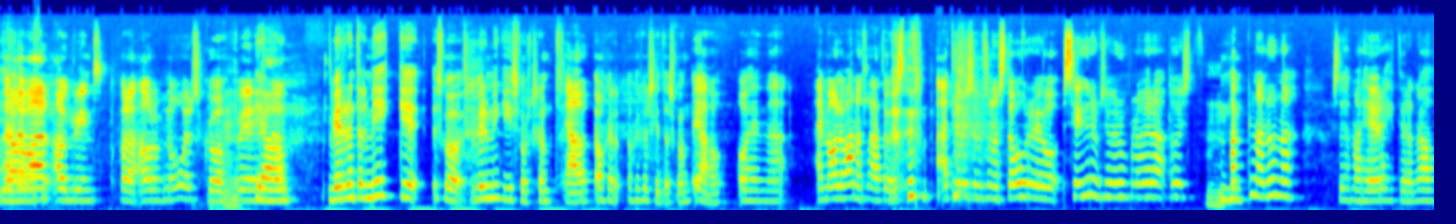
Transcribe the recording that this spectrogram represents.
þetta var ángríns bara out of nowhere sko. við, Já, við erum reyndar mikið sko, við erum mikið ísfólk samt. Já, okkar, okkar fjölskylda sko. Já, og hérna en máli var náttúrulega að þú veist allir þessum svona stóru og sigurum sem við erum búin að vera, þú veist, Mhm. fagna núna. Þú veist, maður hefur ekkert verið að ná að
